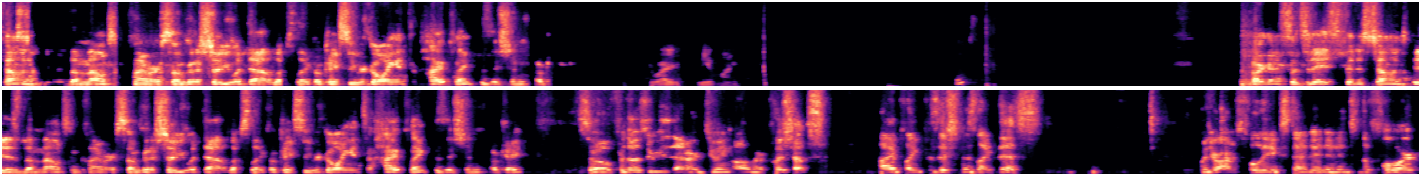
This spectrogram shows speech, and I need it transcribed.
telling the mountain climber. So I'm going to show you what that looks like. Okay, so you're going into high plank position. Okay. Do I mute my? Oops. All right, guys, so today's fitness challenge is the mountain climber. So I'm going to show you what that looks like. Okay, so you're going into high plank position. Okay, so for those of you that are doing all our push-ups, high plank position is like this with your arms fully extended and into the floor.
